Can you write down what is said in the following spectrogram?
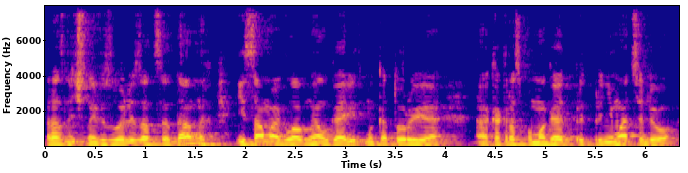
различная визуализация данных и самое главное алгоритмы, которые э, как раз помогают предпринимателю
